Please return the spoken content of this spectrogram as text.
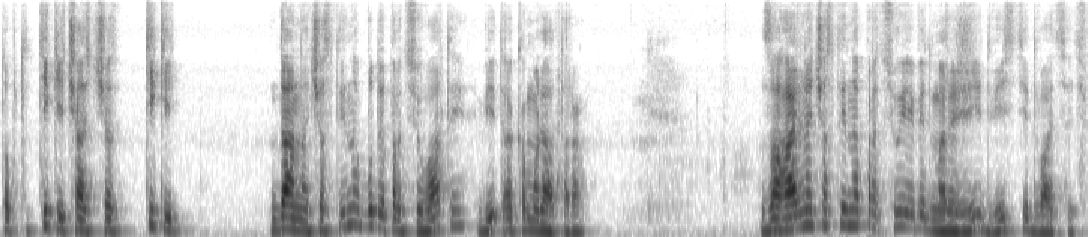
Тобто тільки, час, час, тільки дана частина буде працювати від акумулятора. Загальна частина працює від мережі 220.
